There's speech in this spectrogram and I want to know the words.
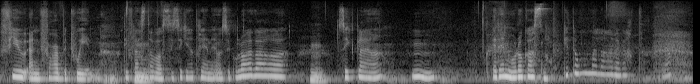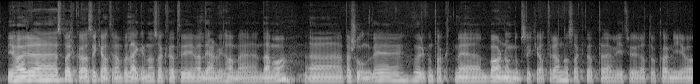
few and far between. De fleste mm. av oss i psykiatrien er jo psykologer og mm. sykepleiere. Mm. Er det noe dere har snakket om, eller har det vært vi har eh, sparka psykiaterne på leggen og sagt at vi veldig gjerne vil ha med dem òg. Eh, personlig vært i kontakt med barne- og ungdomspsykiaterne og sagt at uh, vi tror at dere har mye å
